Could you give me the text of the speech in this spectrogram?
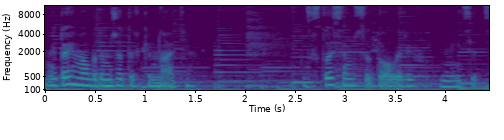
В ітогі ми будемо жити в кімнаті. За 170 доларів в місяць.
